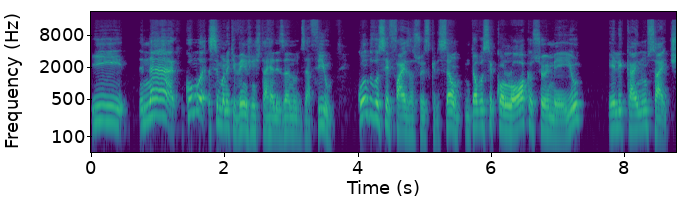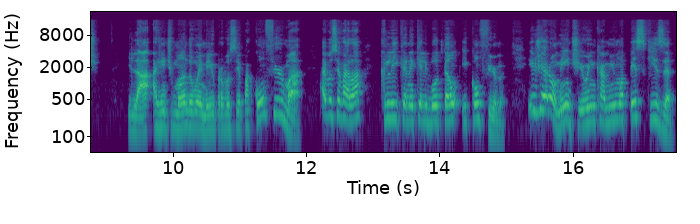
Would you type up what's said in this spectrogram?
E na como semana que vem a gente está realizando o desafio, quando você faz a sua inscrição, então você coloca o seu e-mail, ele cai num site. E lá a gente manda um e-mail para você para confirmar. Aí você vai lá, clica naquele botão e confirma. E geralmente eu encaminho uma pesquisa.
